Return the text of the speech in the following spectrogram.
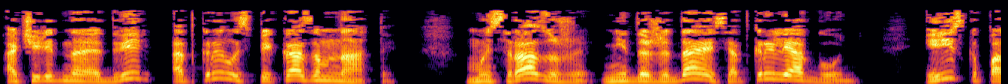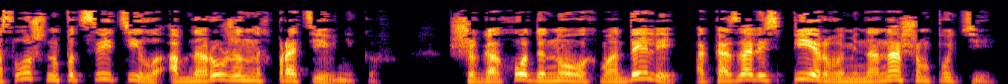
Очередная дверь открылась приказом Наты. Мы сразу же, не дожидаясь, открыли огонь. Ириска послушно подсветила обнаруженных противников. Шагоходы новых моделей оказались первыми на нашем пути.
